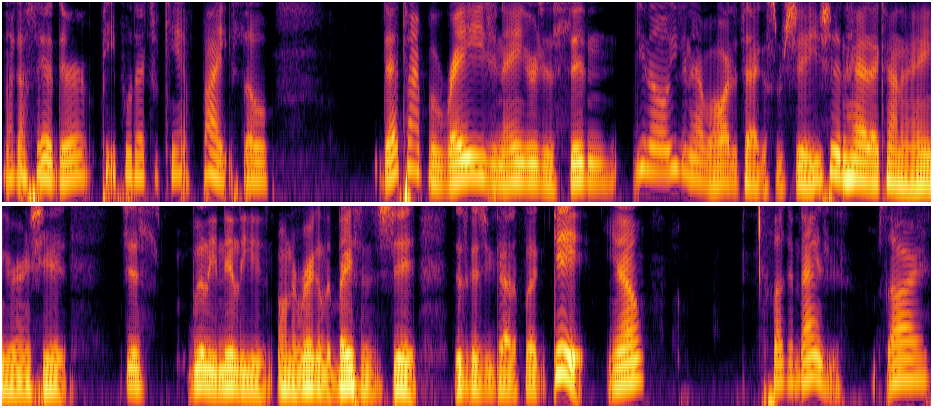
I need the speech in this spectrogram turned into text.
Like i said there are people that you can't fight so that type of rage and anger just sitting you know you can have a heart attack or some shit. You shouldn't have that kind of anger and shit just willy-nilly on a regular basis and shit just because you got a fucking kid, you know? Fucking dangerous. I'm sorry.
